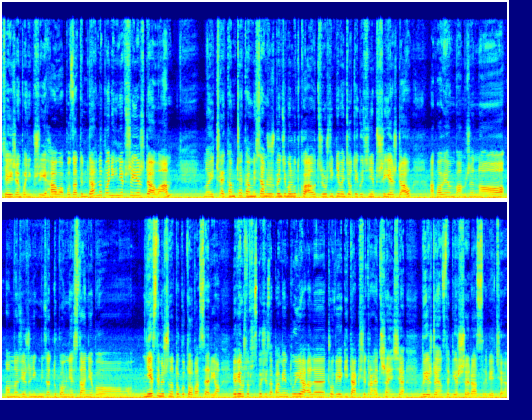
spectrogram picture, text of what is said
Chcieli, żebym po nich przyjechała. Poza tym dawno po nich nie przyjeżdżałam. No i czekam, czekam. Myślałam, że już będzie malutko aut, że już nikt nie będzie o tej godzinie przyjeżdżał. A powiem Wam, że no, mam nadzieję, że nikt mi za dupą nie stanie, bo nie jestem jeszcze na to gotowa, serio. Ja wiem, że to wszystko się zapamiętuje, ale człowiek i tak się trochę trzęsie, wyjeżdżając te pierwszy raz, wiecie,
